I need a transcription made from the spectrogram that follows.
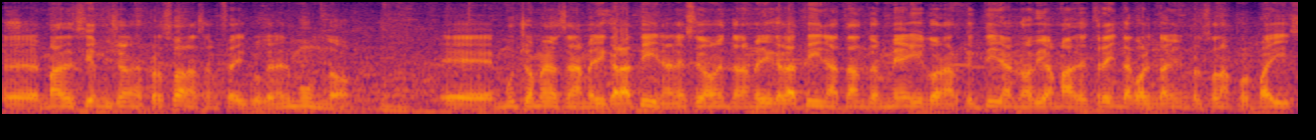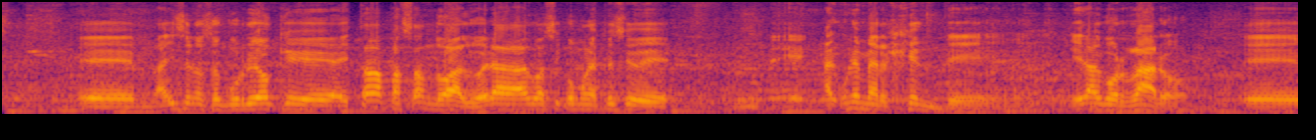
eh, más de 100 millones de personas en Facebook en el mundo, eh, mucho menos en América Latina. En ese momento en América Latina, tanto en México, en Argentina, no había más de 30, 40 mil personas por país. Eh, ahí se nos ocurrió que estaba pasando algo, era algo así como una especie de un emergente, era algo raro. Eh,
